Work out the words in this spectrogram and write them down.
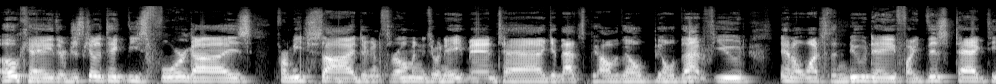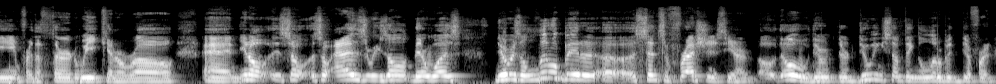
okay, they're just going to take these four guys from each side, they're going to throw them into an eight man tag, and that's how they'll build that feud. And I'll watch the New Day fight this tag team for the third week in a row, and you know, so so as a result, there was there was a little bit of uh, a sense of freshness here. Oh, oh, they're they're doing something a little bit different.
